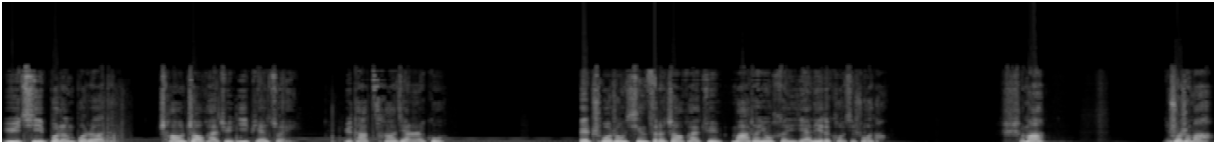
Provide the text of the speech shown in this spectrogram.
语气不冷不热的，朝赵海军一撇嘴，与他擦肩而过。被戳中心思的赵海军马上用很严厉的口气说道：“什么？你说什么？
